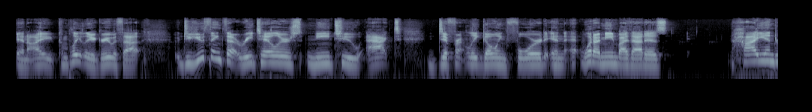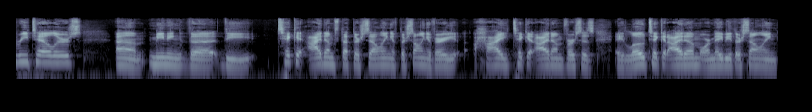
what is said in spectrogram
and i completely agree with that do you think that retailers need to act differently going forward and what i mean by that is high end retailers um, meaning the the ticket items that they're selling if they're selling a very high ticket item versus a low ticket item or maybe they're selling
